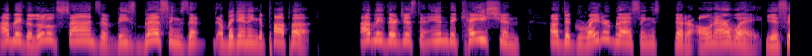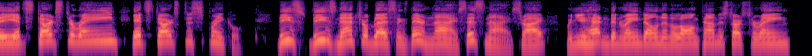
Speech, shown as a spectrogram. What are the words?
I believe the little signs of these blessings that are beginning to pop up, I believe they're just an indication of the greater blessings that are on our way. You see, it starts to rain, it starts to sprinkle. These these natural blessings, they're nice. It's nice, right? When you hadn't been rained on in a long time, it starts to rain,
